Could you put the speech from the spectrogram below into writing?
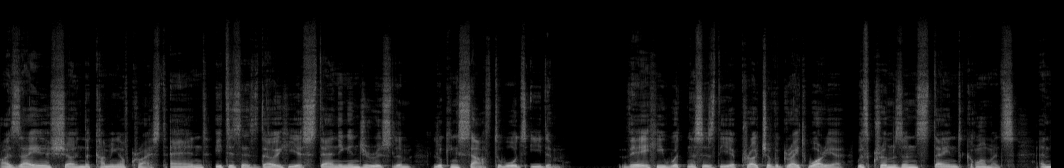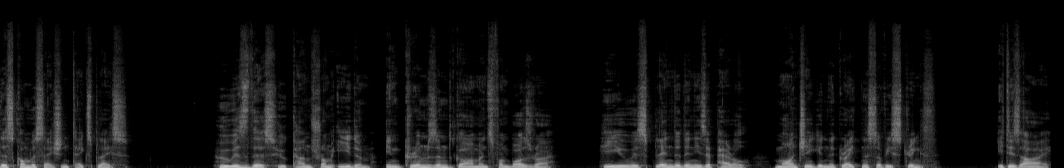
Isaiah is shown the coming of Christ, and it is as though he is standing in Jerusalem looking south towards Edom. There he witnesses the approach of a great warrior with crimson stained garments and this conversation takes place. Who is this who comes from Edom in crimsoned garments from Bozrah? He who is splendid in his apparel, marching in the greatness of his strength. It is I,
